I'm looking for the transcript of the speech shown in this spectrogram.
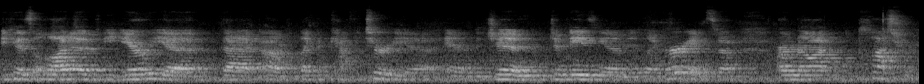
Because a lot of the area that, um, like the cafeteria and the gym, gymnasium and librarian and stuff are not classrooms.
